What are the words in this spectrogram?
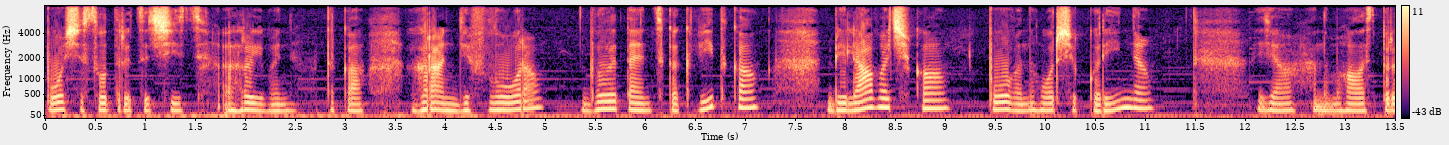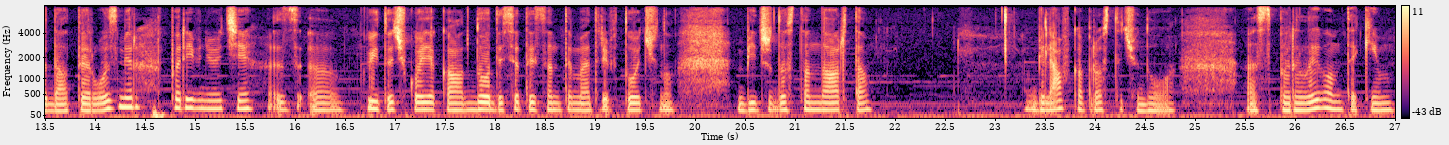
по 636 гривень. Така грандіфлора велетенська квітка, білявочка, повен горщик коріння. Я намагалась передати розмір, порівнюючи з е, квіточкою, яка до 10 см точно, більш до стандарта. Білявка просто чудова. Е, З переливом таким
